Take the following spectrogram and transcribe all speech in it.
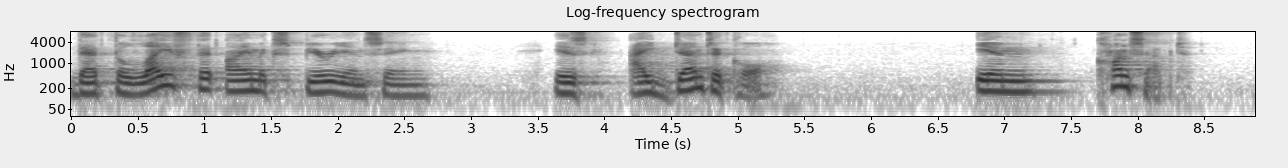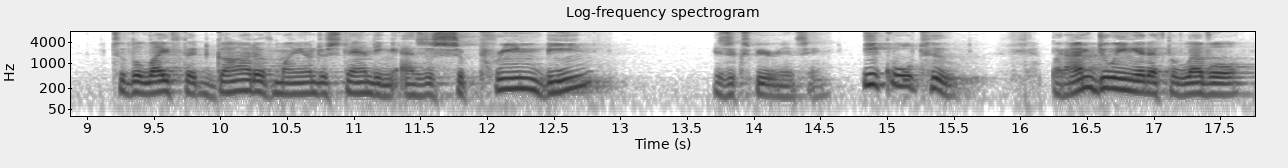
that the life that I'm experiencing is identical in concept to the life that God of my understanding as a supreme being is experiencing. Equal to. But I'm doing it at the level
